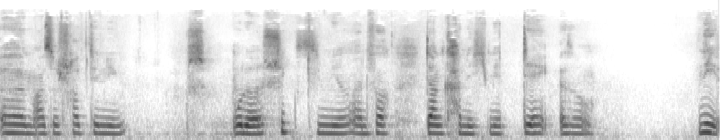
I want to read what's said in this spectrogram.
Ähm, also schreibt in die oder schickt sie mir einfach, dann kann ich mir denken, also nee,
